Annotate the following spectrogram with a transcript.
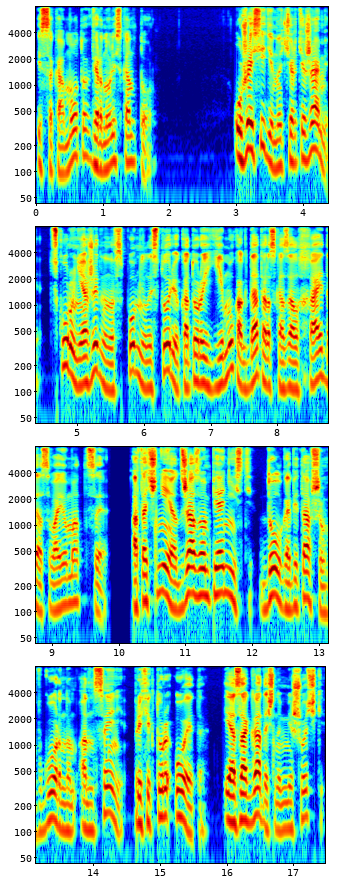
и Сакамото вернулись в контору. Уже сидя над чертежами, Скуру неожиданно вспомнил историю, которую ему когда-то рассказал Хайда о своем отце, а точнее о джазовом пианисте, долго обитавшем в горном Ансене, префектуры Оэта, и о загадочном мешочке,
